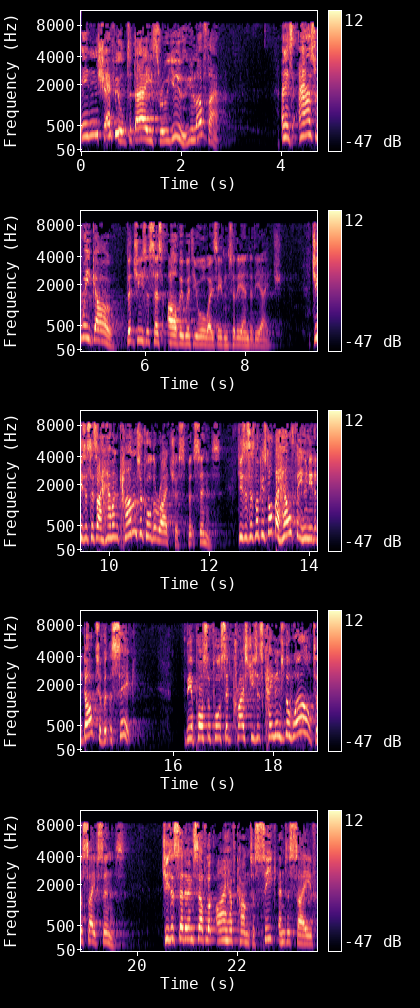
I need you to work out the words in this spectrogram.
in Sheffield today through you. You love that. And it's as we go that Jesus says, I'll be with you always even to the end of the age. Jesus says, I haven't come to call the righteous, but sinners. Jesus says, look, it's not the healthy who need a doctor, but the sick. The apostle Paul said Christ Jesus came into the world to save sinners. Jesus said of himself, look, I have come to seek and to save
